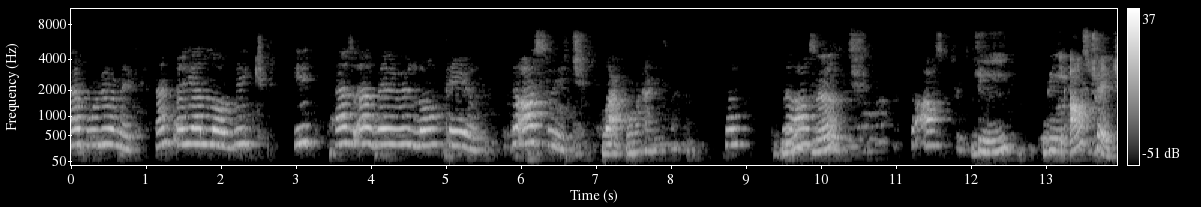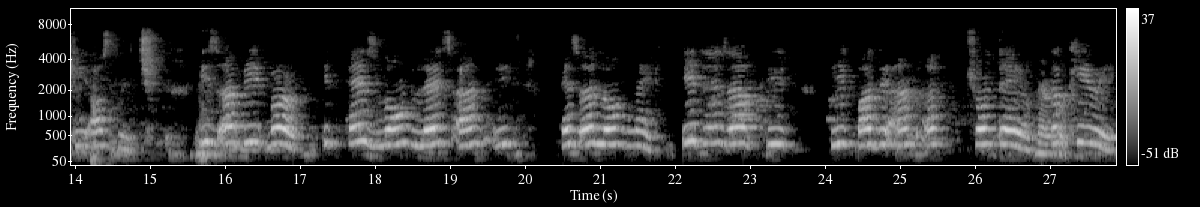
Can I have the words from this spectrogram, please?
a blue neck and a yellow beak. It has a very long tail. The ostrich. What? One more time. this. The, the The- ostrich. The ostrich. The the ostrich. The ostrich is a big bird. It has long legs and it has a long neck. It has a big, big body and a short tail. Very the good. kiwi.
